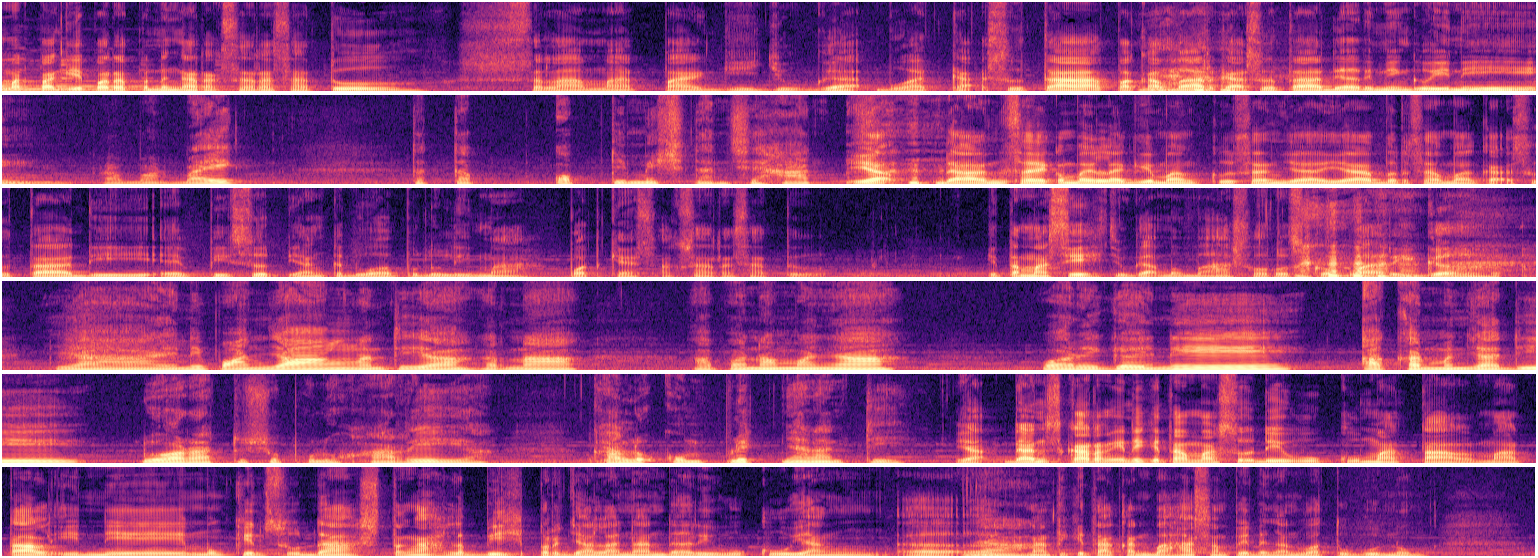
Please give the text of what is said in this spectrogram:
Selamat pagi para pendengar Aksara Satu. Selamat pagi juga buat Kak Suta. Apa kabar Kak Suta di hari Minggu ini? Kabar baik, tetap optimis dan sehat. Ya, dan saya kembali lagi Mangku Sanjaya bersama Kak Suta di episode yang ke-25 podcast Aksara Satu. Kita masih juga membahas horoskop Wariga. Ya, ini panjang nanti ya karena apa namanya? Wariga ini akan menjadi 210 hari ya. Kalau komplitnya nanti. Ya, dan sekarang ini kita masuk di wuku Matal. Matal ini mungkin sudah setengah lebih perjalanan dari wuku yang eh, Ya. nanti kita akan bahas sampai dengan Watu Gunung.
